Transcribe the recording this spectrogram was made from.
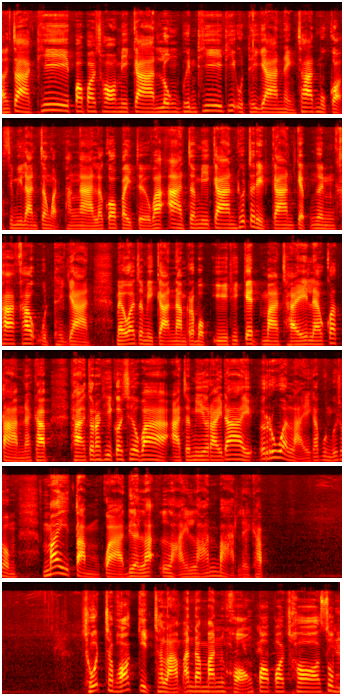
หลังจากที่ปปชมีการลงพื้นที่ที่อุทยานแห่งชาติหมู่เกาะซิมิลันจังหวัดพังงานแล้วก็ไปเจอว่าอาจจะมีการทุจริตการเก็บเงินค่าเข้าอุทยาน แม้ว่าจะมีการนำระบบ e-ticket มาใช้แล้วก็ตามนะครับ ทางเจ้าหน้าที่ก็เชื่อว่าอาจจะมีรายได้รั่วไหลครับคุณผู้ชม ไม่ต่ำกว่าเดือนละหลายล้านบาทเลยครับ ชุดเฉพาะกิจฉลามอันดามันของปปช สุ่ม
